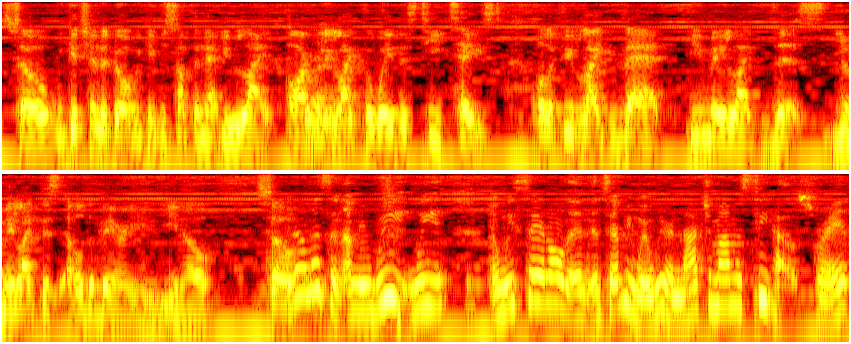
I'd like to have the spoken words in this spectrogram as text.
So we get you in the door, we give you something that you like. Oh, I really like the way this tea tastes. Well, if you like that, you may like this. You Yeah. may like this elderberry, you know. So No, listen. I mean, we we and we say it all, and it's everywhere. We are not your mama's tea house, right?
